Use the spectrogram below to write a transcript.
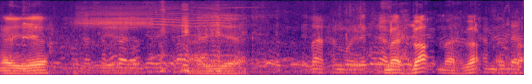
اييه اييه الله يرحمه مرحبا مرحبا. الحمد لله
